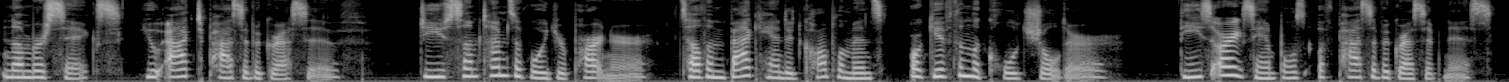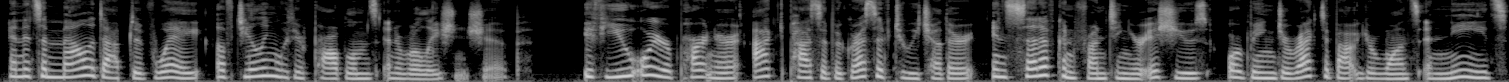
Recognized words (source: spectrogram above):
Number six, you act passive aggressive. Do you sometimes avoid your partner, tell them backhanded compliments, or give them the cold shoulder? These are examples of passive aggressiveness, and it's a maladaptive way of dealing with your problems in a relationship. If you or your partner act passive aggressive to each other instead of confronting your issues or being direct about your wants and needs,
